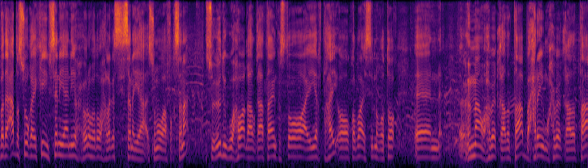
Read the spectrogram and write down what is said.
Badeecadda suuqa ay ka iibsanayaan iyo xoolahooda wax laga siisanayaa isuma waafaqsana sacuudigu wax qaadqaataa in kasta oo ay yar tahay oo kolba ay si noqoto cumaan waxbay qaadataa baxrayn waxbay qaadataa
